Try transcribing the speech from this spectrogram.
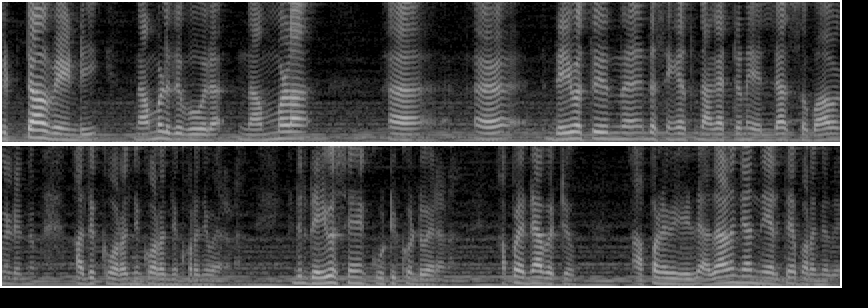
കിട്ടാൻ വേണ്ടി നമ്മളിതുപോലെ നമ്മളെ ദൈവത്തിൽ നിന്ന് എന്റെ സ്നേഹത്തിൽ നിന്ന് അകറ്റണ എല്ലാ സ്വഭാവങ്ങളിൽ നിന്നും അത് കുറഞ്ഞ് കുറഞ്ഞ് കുറഞ്ഞ് വരണം. ഇതിന് ദൈവസ്നേഹം കൂട്ടിക്കൊണ്ടുവരണം അപ്പോൾ എന്നാ പറ്റും? വെയിൽ അതാണ് ഞാൻ നേരത്തെ പറഞ്ഞത്.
